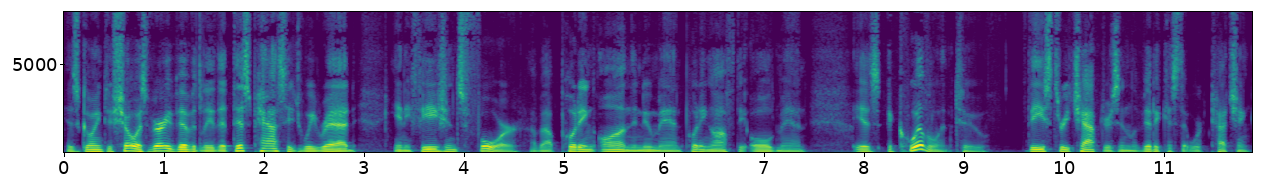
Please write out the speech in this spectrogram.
is going to show us very vividly that this passage we read in Ephesians 4 about putting on the new man, putting off the old man, is equivalent to these three chapters in Leviticus that we're touching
